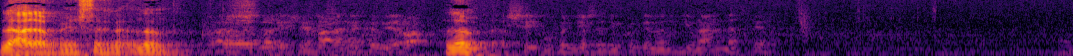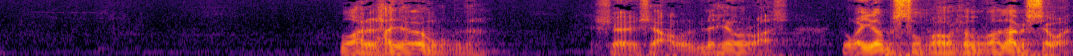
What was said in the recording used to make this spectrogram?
لا أعلم فيه استثناء نعم. نعم. الشيء في الجسد كل منهي عن نفسه. ظاهر الحديث عموم نعم. شعر اللحية والرأس. يغير بالصفرة والحمرة لا بالسواد.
